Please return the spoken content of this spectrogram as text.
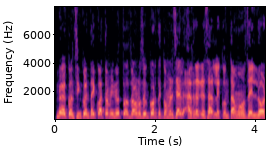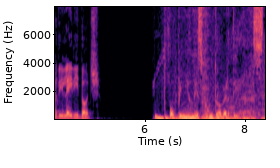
9 con 54 minutos, vámonos a un corte comercial. Al regresar le contamos de Lord y Lady Dodge. Opiniones controvertidas.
